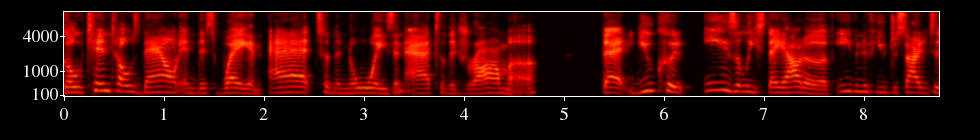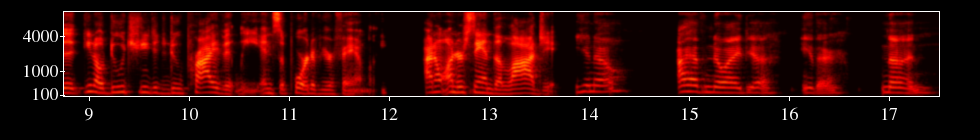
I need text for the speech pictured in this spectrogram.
go 10 toes down in this way and add to the noise and add to the drama that you could easily stay out of even if you decided to you know do what you needed to do privately in support of your family. I don't understand the logic. You know i have no idea either. None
